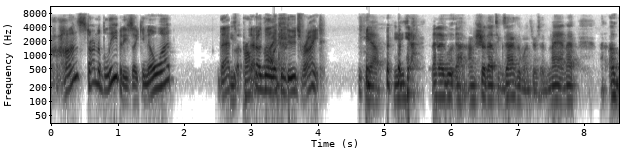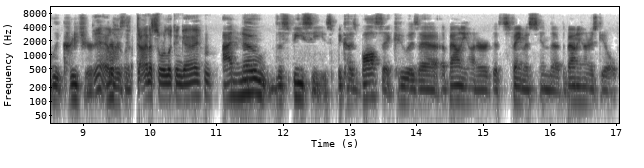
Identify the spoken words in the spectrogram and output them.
Han's starting to believe it. He's like, you know what? That, that ugly right. looking dude's right. Yeah, yeah. That ugly, I'm sure that's exactly what they said. Man, that, that ugly creature. Yeah, a dinosaur looking guy. I know the species because Bossk, who is a, a bounty hunter that's famous in the, the Bounty Hunters Guild,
